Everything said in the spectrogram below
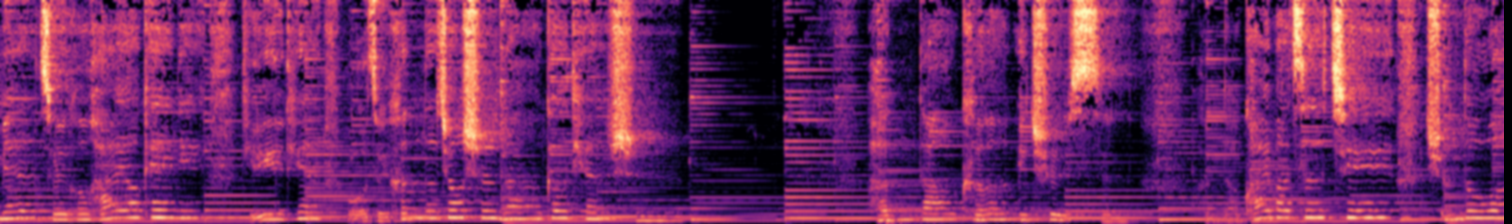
灭，最后还要给你。体贴，我最恨的就是那个天使，恨到可以去死，恨到快把自己全都忘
